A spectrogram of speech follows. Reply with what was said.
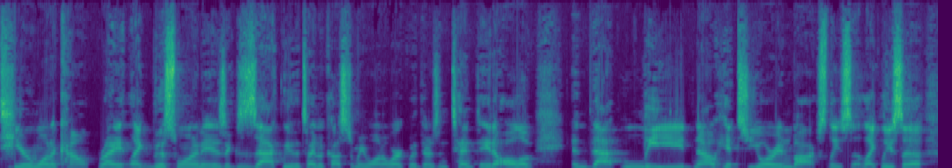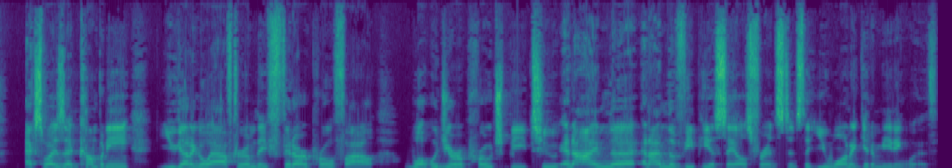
tier one account, right? Like this one is exactly the type of customer we want to work with. There's intent data, all of, and that lead now hits your inbox, Lisa. Like Lisa, XYZ company, you got to go after them. They fit our profile. What would your approach be to, and I'm the, and I'm the VP of sales, for instance, that you want to get a meeting with.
